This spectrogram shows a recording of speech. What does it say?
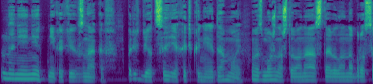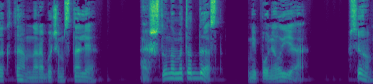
На ней нет никаких знаков. Придется ехать к ней домой. Возможно, что она оставила набросок там, на рабочем столе. А что нам это даст? Не понял я. Все.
